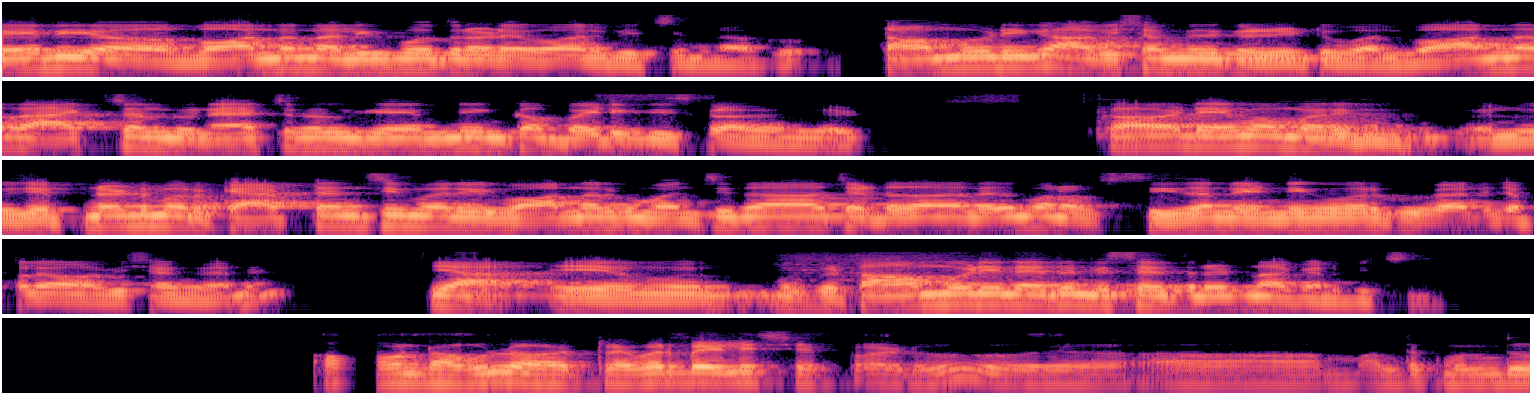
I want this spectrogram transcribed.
మేబీ వార్నర్ నలిగిపోతున్నాడేమో అనిపించింది నాకు. టామూడిగా ఆ విషయం మీద క్రెడిట్ ఇవ్వాలి. వార్నర్ యాక్చువల్ న్యాచురల్ గేమ్ని ఇంకా బయటికి తీసుకురాగలిగాడు. కాబట్టి ఏమో మరి నువ్వు చెప్పినట్టు మరి క్యాప్టెన్సీ మరి వార్నర్కు మంచిదా చెడ్డదా అనేది మనం సీజన్ ఎండింగ్ వరకు కానీ చెప్పలేము ఆ విషయం కానీ. యా టామూడిని అయితే మిస్ అవుతున్నట్టు నాకు అనిపించింది. అవును రాహుల్ ట్రెవర్ బైలీస్ చెప్పాడు అంతకు ముందు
